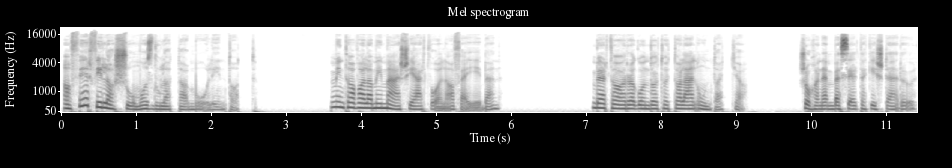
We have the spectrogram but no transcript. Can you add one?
A férfi lassú mozdulattal bólintott. Mintha valami más járt volna a fejében. Berta arra gondolt, hogy talán untatja. Soha nem beszéltek Istenről.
